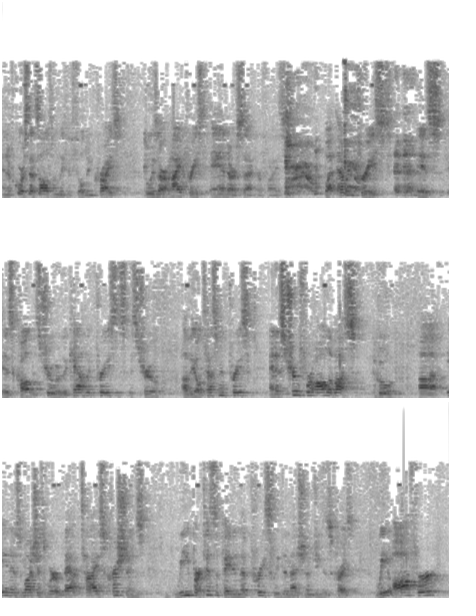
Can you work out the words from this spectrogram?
And of course, that's ultimately fulfilled in Christ, who is our high priest and our sacrifice. But every priest is, is called, it's true of the Catholic priest, it's, it's true of the Old Testament priest, and it's true for all of us who, uh, in as much as we're baptized Christians, we participate in the priestly dimension of Jesus Christ. We offer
